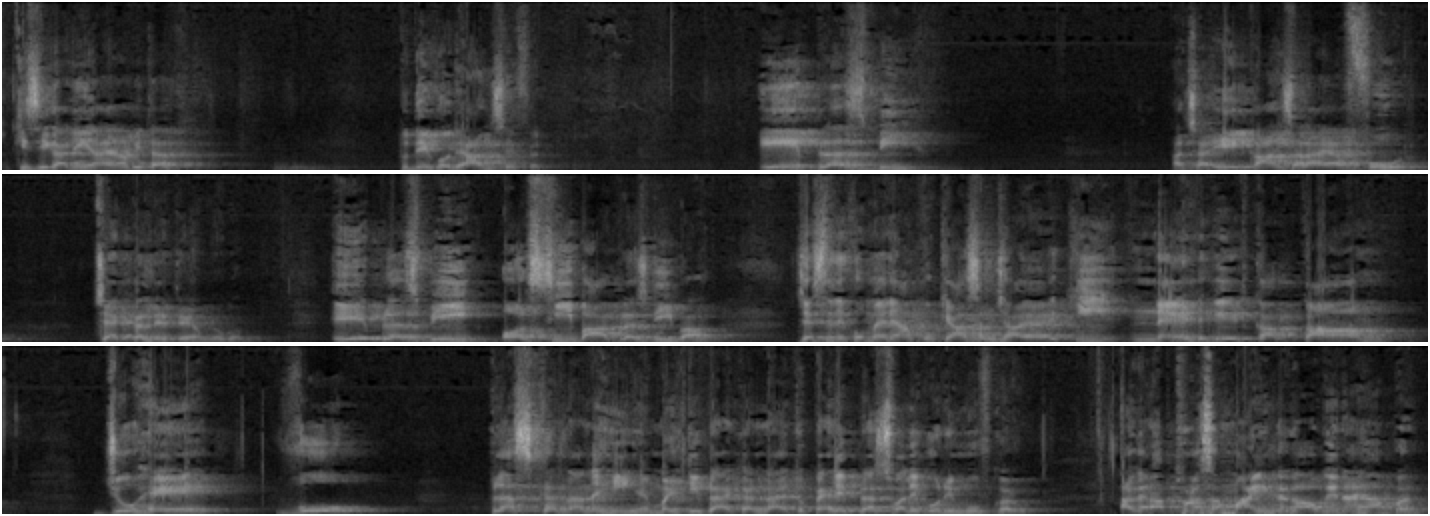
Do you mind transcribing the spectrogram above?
किसी का नहीं आया अभी तक? तो देखो ध्यान से फिर। ए प्लस बी अच्छा एक का आंसर आया फोर चेक कर लेते हैं हम लोग अब। ए प्लस बी और सी बार प्लस डी बार जैसे देखो, मैंने आपको क्या समझाया है कि नैंड गेट का काम जो है, वो प्लस करना नहीं है मल्टीप्लाई करना है तो पहले प्लस वाले को रिमूव करो। अगर आप थोड़ा सा माइंड लगाओगे ना यहाँ पर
